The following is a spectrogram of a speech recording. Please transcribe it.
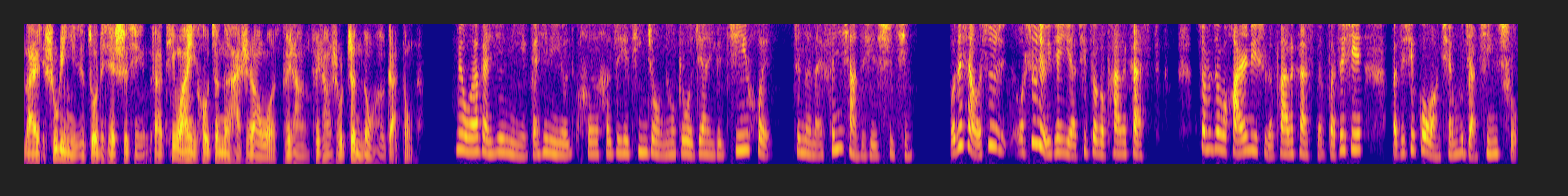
来梳理你做这些事情。呃，听完以后，真的还是让我非常非常受震动和感动的。没有，我要感谢你，感谢你有和和这些听众能够给我这样一个机会，真的来分享这些事情。我在想，我是不是我是不是有一天也要去做个 podcast，专门做个华人历史的 podcast，把这些把这些过往全部讲清楚。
